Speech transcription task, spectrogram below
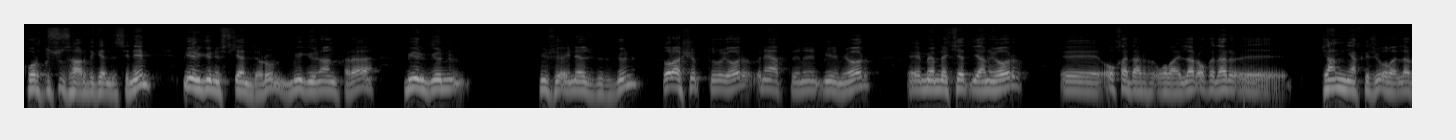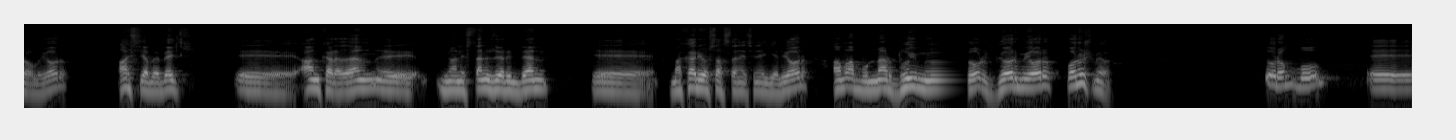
korkusu sardı kendisini. Bir gün İskenderun, bir gün Ankara, bir gün Hüseyin Özgürgün dolaşıp duruyor. Ne yaptığını bilmiyor. E, memleket yanıyor. E, o kadar olaylar, o kadar e, can yakıcı olaylar oluyor. Asya Bebek e, Ankara'dan, e, Yunanistan üzerinden e, Makaryos Hastanesi'ne geliyor. Ama bunlar duymuyor, görmüyor, konuşmuyor. Durum bu. E,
